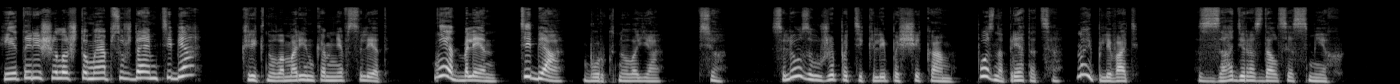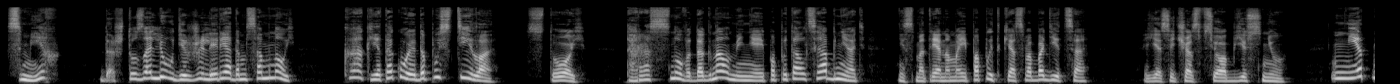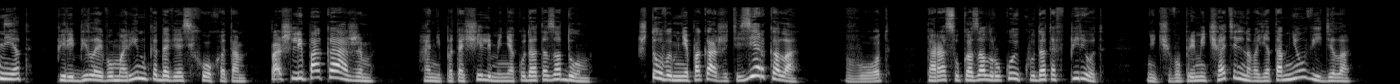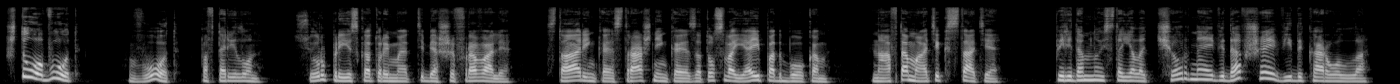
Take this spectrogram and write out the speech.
«И ты решила, что мы обсуждаем тебя?» — крикнула Маринка мне вслед. «Нет, блин, тебя!» — буркнула я. «Все, слезы уже потекли по щекам. Поздно прятаться, ну и плевать». Сзади раздался смех. «Смех? Да что за люди жили рядом со мной? Как я такое допустила?» «Стой!» Тарас снова догнал меня и попытался обнять, несмотря на мои попытки освободиться. «Я сейчас все объясню». «Нет-нет», — перебила его Маринка, давясь хохотом. «Пошли покажем». Они потащили меня куда-то за дом. «Что вы мне покажете, зеркало?» «Вот». Тарас указал рукой куда-то вперед. Ничего примечательного я там не увидела. «Что вот?» «Вот», — повторил он. «Сюрприз, который мы от тебя шифровали. Старенькая, страшненькая, зато своя и под боком. На автомате, кстати». Передо мной стояла черная, видавшая виды королла.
